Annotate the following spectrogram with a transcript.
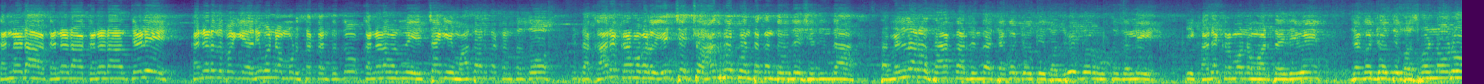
ಕನ್ನಡ ಕನ್ನಡ ಕನ್ನಡ ಅಂತೇಳಿ ಕನ್ನಡದ ಬಗ್ಗೆ ಅರಿವನ್ನು ಮೂಡಿಸ್ತಕ್ಕಂಥದ್ದು ಕನ್ನಡದಲ್ಲಿ ಹೆಚ್ಚಾಗಿ ಮಾತಾಡ್ತಕ್ಕಂಥದ್ದು, ಇಂಥ ಕಾರ್ಯಕ್ರಮಗಳು ಹೆಚ್ಚೆಚ್ಚು ಆಗಬೇಕು ಅಂತಕ್ಕಂಥ ಉದ್ದೇಶದಿಂದ ತಮ್ಮೆಲ್ಲರ ಸಹಕಾರದಿಂದ ಜಗಜ್ಯೋತಿ ಬಸವೇಶ್ವರ ವೃತ್ತದಲ್ಲಿ ಈ ಕಾರ್ಯಕ್ರಮವನ್ನು ಮಾಡ್ತಾ ಇದ್ದೀವಿ. ಜಗಜ್ಯೋತಿ ಬಸವಣ್ಣವರು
